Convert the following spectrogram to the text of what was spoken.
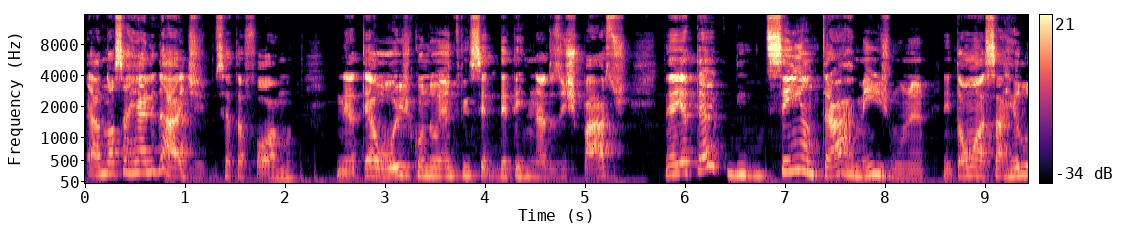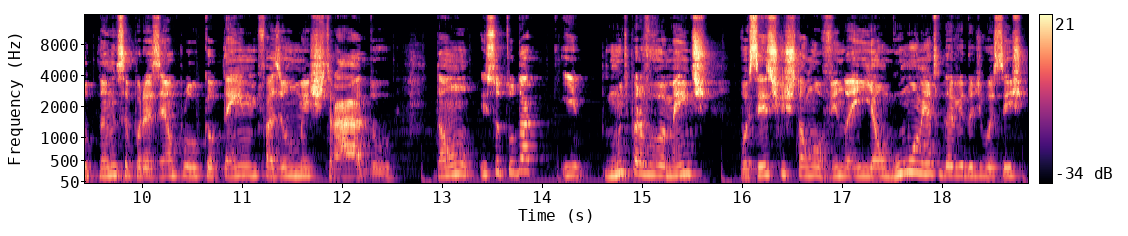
é a nossa realidade, de certa forma. né? Até hoje, quando eu entro em determinados espaços, né? e até sem entrar mesmo, né? Então, essa relutância, por exemplo, que eu tenho em fazer um mestrado. Então, isso tudo. E muito provavelmente vocês que estão ouvindo aí, em algum momento da vida de vocês,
